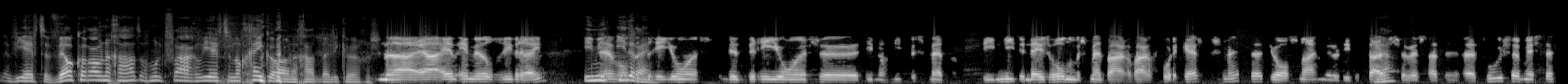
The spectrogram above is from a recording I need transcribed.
wie heeft er wel corona gehad? Of moet ik vragen, wie heeft er nog geen corona gehad bij Lycurgus? Nou ja, in, inmiddels iedereen. De drie jongens, de drie jongens eh, die nog niet besmet, die niet in deze ronde besmet waren, waren voor de kerst besmet. Uh, Joel Snyder die de thuiswedstrijd in de Tours eh, miste.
